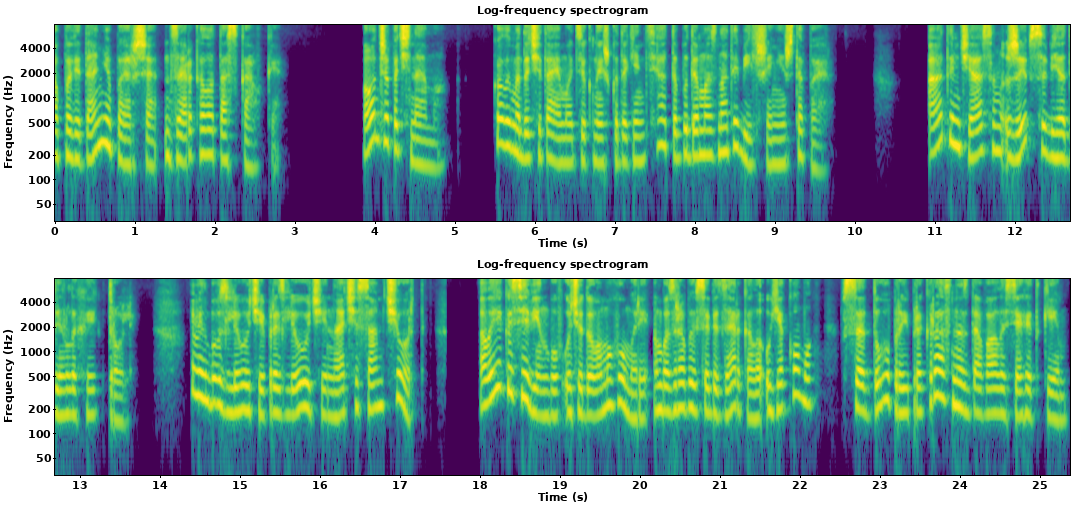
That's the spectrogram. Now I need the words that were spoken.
Оповідання перше Дзеркало та скавки. Отже, почнемо. Коли ми дочитаємо цю книжку до кінця, то будемо знати більше, ніж тепер. А тим часом жив собі один лихий троль. Він був злючий, призлючий, наче сам чорт. Але якось і він був у чудовому гуморі, бо зробив собі дзеркало, у якому все добре і прекрасне здавалося гидким,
